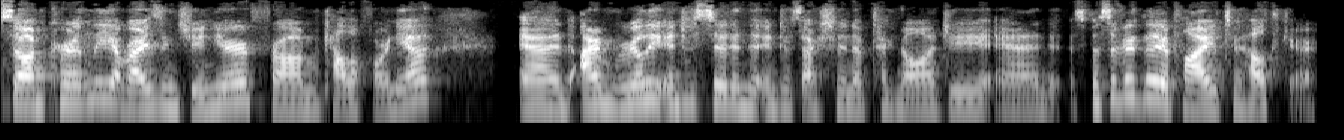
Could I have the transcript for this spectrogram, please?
So, I'm currently a rising junior from California, and I'm really interested in the intersection of technology and specifically applied to healthcare.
